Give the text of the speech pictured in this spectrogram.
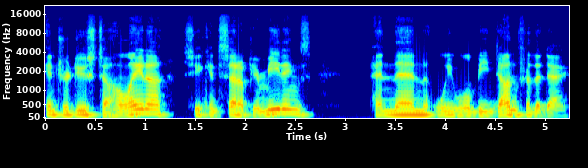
introduced to Helena so you can set up your meetings. And then we will be done for the day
